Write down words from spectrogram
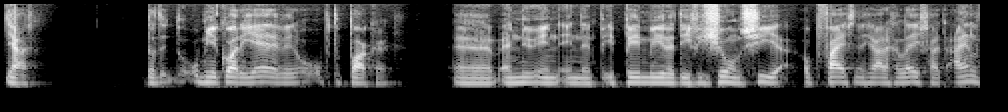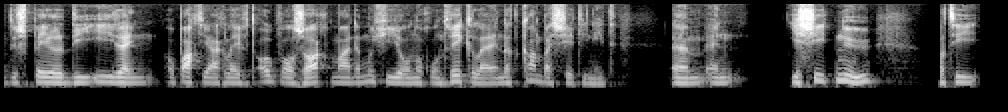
ja, dat, om je carrière weer op te pakken. Uh, en nu in, in de Primera Division zie je op 25-jarige leeftijd eindelijk de speler die iedereen op 18-jarige leeftijd ook wel zag. Maar dan moet je je nog ontwikkelen en dat kan bij City niet. Um, en je ziet nu dat hij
